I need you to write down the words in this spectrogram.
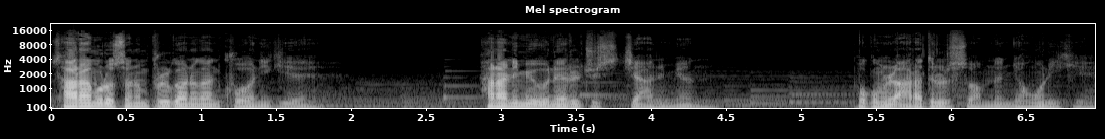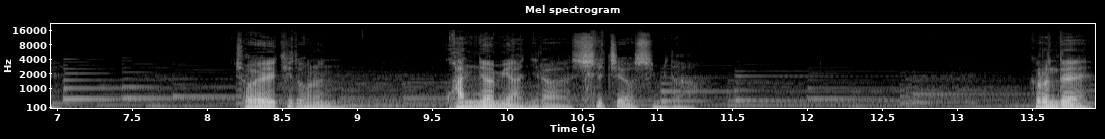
사람으로서는 불가능한 구원이기에 하나님이 은혜를 주시지 않으면 복음을 알아들을 수 없는 영혼이기에 저의 기도는 관념이 아니라 실제였습니다. 그런데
